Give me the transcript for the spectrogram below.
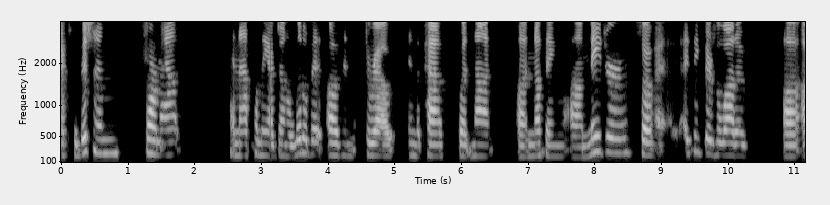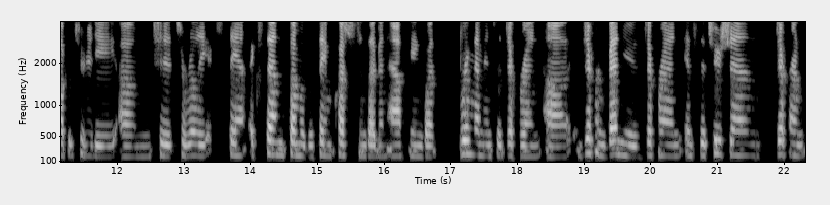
exhibition format and that's something I've done a little bit of in, throughout in the past, but not uh, nothing um, major. So I, I, think there's a lot of uh, opportunity um, to to really extend extend some of the same questions I've been asking, but bring them into different uh, different venues, different institutions, different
